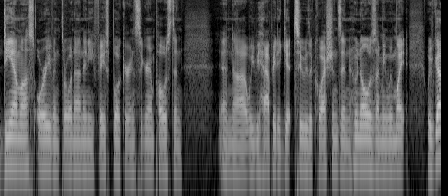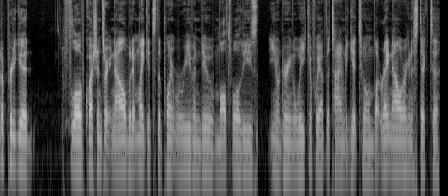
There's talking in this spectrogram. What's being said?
DM us, or even throw it on any Facebook or Instagram post, and and uh, we'd be happy to get to the questions. And who knows? I mean, we might we've got a pretty good flow of questions right now, but it might get to the point where we even do multiple of these, you know, during a week if we have the time to get to them. But right now, we're going to stick to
